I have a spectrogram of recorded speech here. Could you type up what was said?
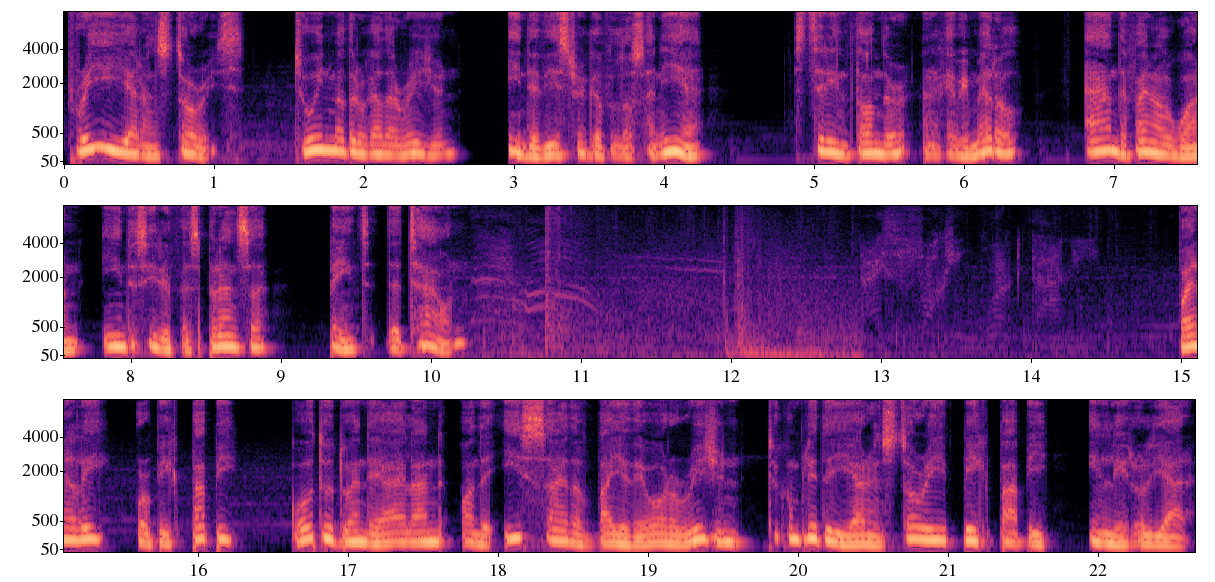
three Yaran stories, two in Madrugada region, in the district of Lozania, in Thunder and Heavy Metal, and the final one in the city of Esperanza, Paint the Town. Finally, for Big Papi, go to Duende Island on the east side of Valle de Oro region to complete the Yaran story Big Papi in Little Yara.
